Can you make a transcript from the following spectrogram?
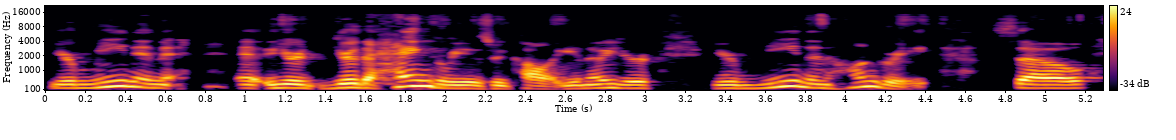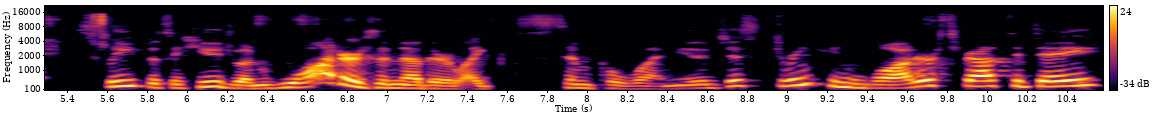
you're mean and uh, you're you're the hangry as we call it. You know, you're you're mean and hungry. So sleep is a huge one. Water's another like simple one. You know, just drinking water throughout the day.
